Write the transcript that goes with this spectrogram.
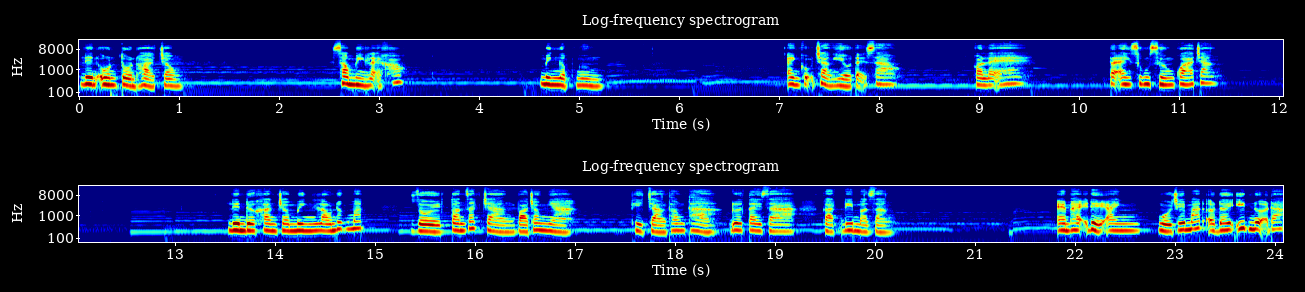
Liên ôn tồn hỏi chồng. Sao mình lại khóc? Mình ngập ngừng. Anh cũng chẳng hiểu tại sao. Có lẽ tại anh sung sướng quá chăng? Liên đưa khăn cho Minh lau nước mắt Rồi toàn dắt chàng vào trong nhà. Thì chàng thong thả đưa tay ra gạt đi mà rằng Em hãy để anh ngồi chơi mát ở đây ít nữa đã.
